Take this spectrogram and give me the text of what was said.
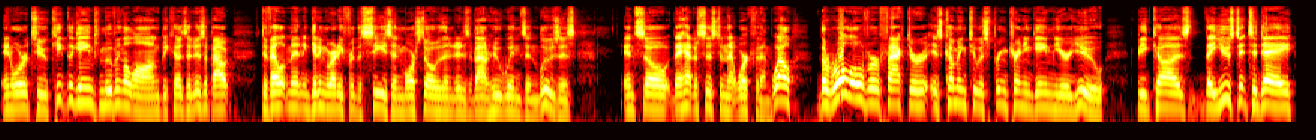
in order to keep the games moving along because it is about development and getting ready for the season more so than it is about who wins and loses. And so they had a system that worked for them. Well, the rollover factor is coming to a spring training game near you because they used it today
